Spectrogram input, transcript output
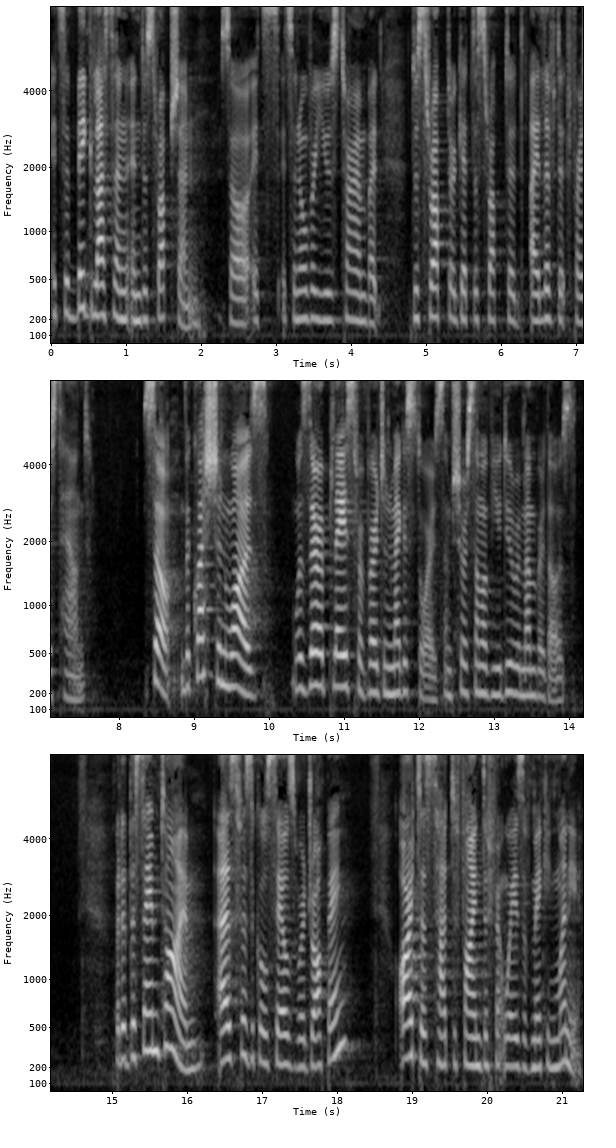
It's a big lesson in disruption. So it's, it's an overused term, but disrupt or get disrupted, I lived it firsthand. So the question was Was there a place for Virgin megastores? I'm sure some of you do remember those. But at the same time, as physical sales were dropping, artists had to find different ways of making money.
